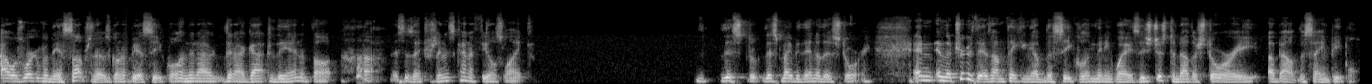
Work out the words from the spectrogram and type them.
I was working from the assumption there was going to be a sequel, and then I then I got to the end and thought, huh, this is interesting. This kind of feels like this this may be the end of this story. And and the truth is, I'm thinking of the sequel in many ways. It's just another story about the same people,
